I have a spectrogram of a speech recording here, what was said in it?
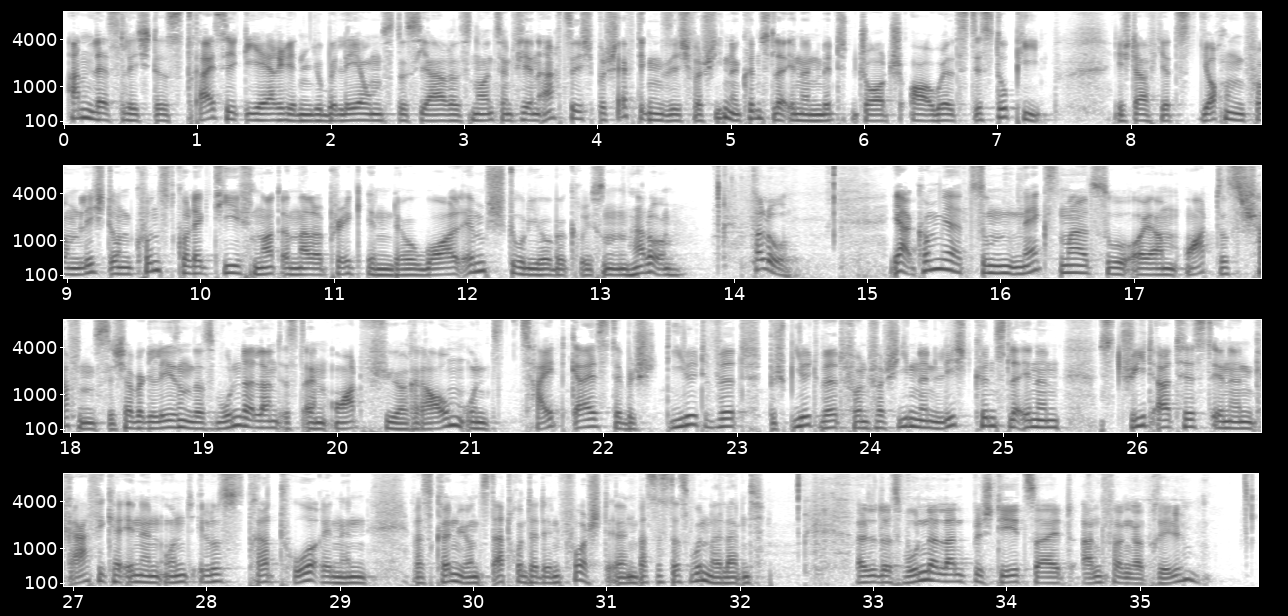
Anlässlich des 30-jährigen Jubiläums des Jahres 1984 beschäftigen sich verschiedene KünstlerInnen mit George Orwells Dystopie. Ich darf jetzt Jochen vom Licht- und Kunstkollektiv Not Another Prick in the Wall im Studio begrüßen. Hallo. Hallo. Ja, kommen wir zunächst mal zu eurem Ort des Schaffens. Ich habe gelesen, das Wunderland ist ein Ort für Raum und Zeitgeist, der bespielt wird, bespielt wird von verschiedenen LichtkünstlerInnen, StreetartistInnen, GrafikerInnen und IllustratorInnen. Was können wir uns darunter denn vorstellen? Was ist das Wunderland? Also das Wunderland besteht seit Anfang April.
